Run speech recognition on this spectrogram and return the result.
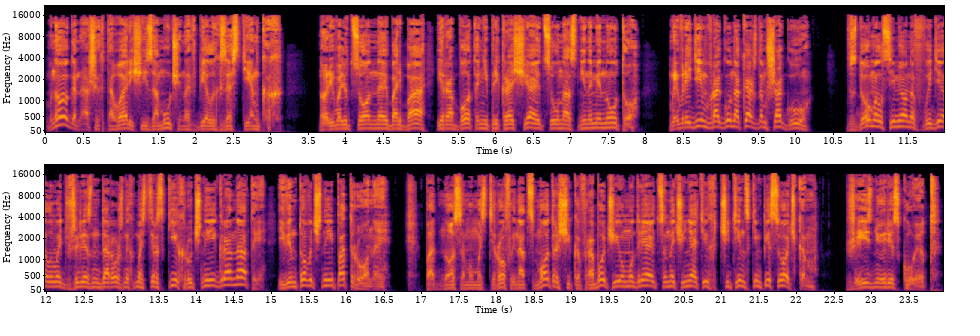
Много наших товарищей замучено в белых застенках. Но революционная борьба и работа не прекращаются у нас ни на минуту. Мы вредим врагу на каждом шагу. Вздумал Семенов выделывать в железнодорожных мастерских ручные гранаты и винтовочные патроны. Под носом у мастеров и надсмотрщиков рабочие умудряются начинять их читинским песочком. Жизнью рискуют,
